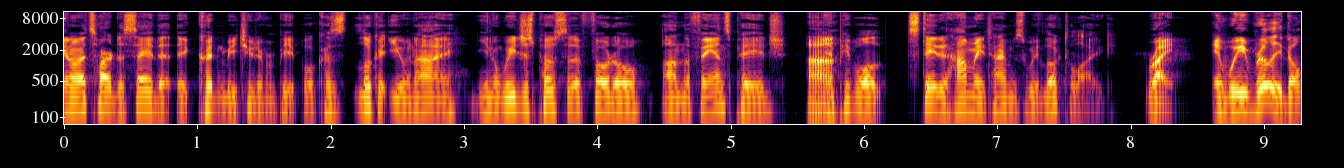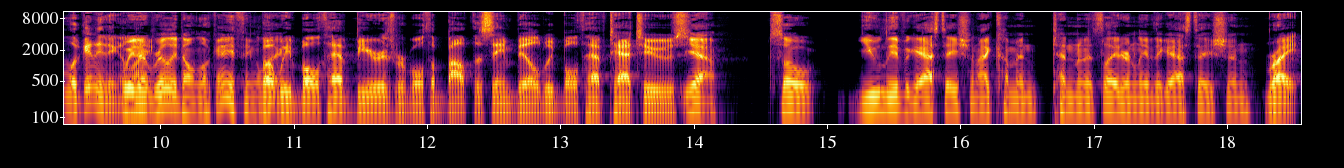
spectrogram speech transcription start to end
You know, it's hard to say that it couldn't be two different people because look at you and I. You know, we just posted a photo on the fans page Uh-huh. and people stated how many times we looked alike. Right. And we really don't look anything We really don't look anything but we both have beards. We're both about the same build. We both have tattoos. Yeah. So you leave a gas station, I come in 10 minutes later and leave the gas station. Right.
